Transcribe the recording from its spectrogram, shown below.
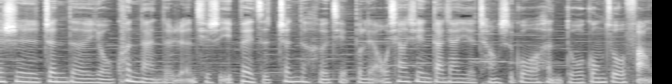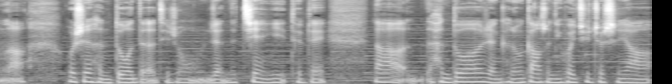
但是真的有困难的人，其实一辈子真的和解不了。我相信大家也尝试过很多工作坊啦，或是很多的这种人的建议，对不对？那很多人可能会告诉你，回去就是要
